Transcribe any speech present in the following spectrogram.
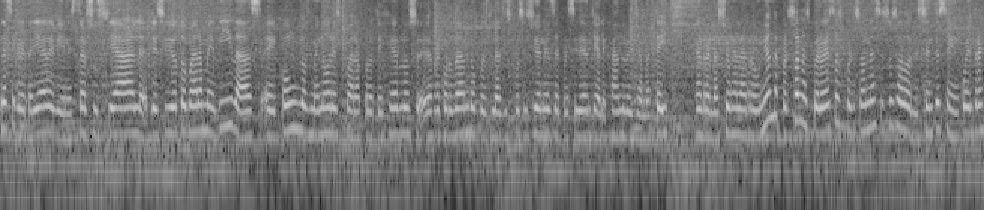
La Secretaría de Bienestar Social decidió tomar medidas eh, con los menores para protegerlos, eh, recordando pues las disposiciones del presidente Alejandro Yamatei en relación a la reunión de personas, pero estas personas, estos adolescentes se encuentran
